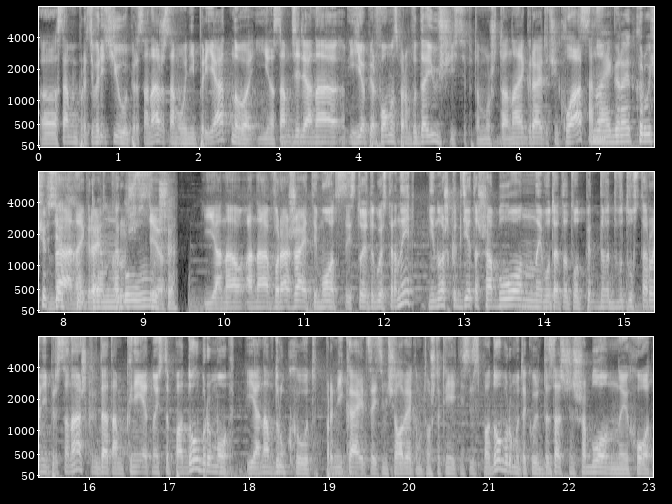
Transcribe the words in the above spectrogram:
э, самого противоречивого персонажа, самого неприятного, и на самом деле она, ее перформанс прям выдающийся, потому что она играет очень классно. Она играет круче всех, да, она играет прям круче на всех. выше. и она, она выражает эмоции с той и другой стороны. Немножко где-то шаблонный вот этот вот двусторонний персонаж, когда там к ней относятся по-доброму, и она вдруг вот проникается этим человеком, потому что к ней отнеслись по-доброму, такой достаточно шаблонный ход.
